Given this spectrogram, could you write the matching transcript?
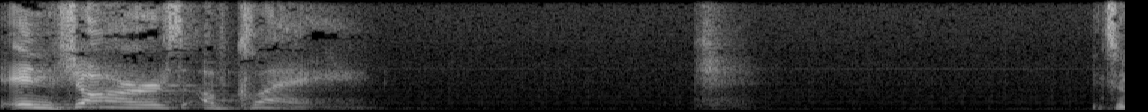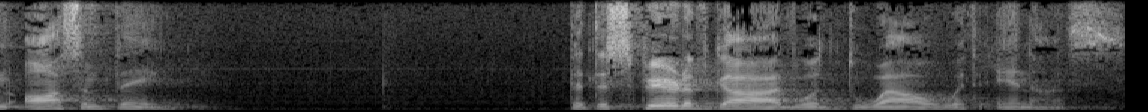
in jars of clay. It's an awesome thing that the Spirit of God will dwell within us.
